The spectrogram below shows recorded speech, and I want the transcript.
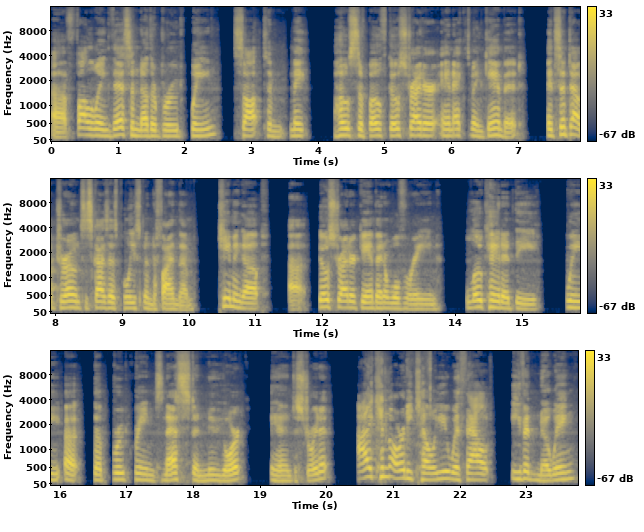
Uh, following this, another Brood Queen sought to make hosts of both Ghost Rider and X Men Gambit and sent out drones disguised as policemen to find them. Teaming up, uh, Ghost Rider, Gambit, and Wolverine located the Queen, uh, the Brood Queen's nest in New York and destroyed it. I can already tell you without even knowing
